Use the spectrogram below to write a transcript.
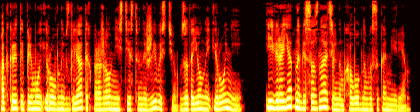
Открытый прямой и ровный взгляд их поражал неестественной живостью, затаенной иронией и, вероятно, бессознательным холодным высокомерием.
